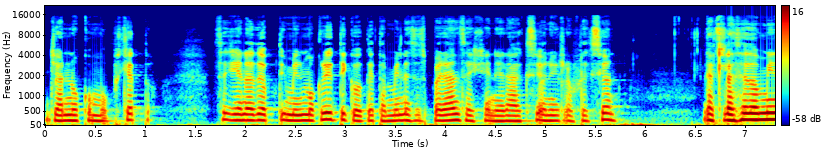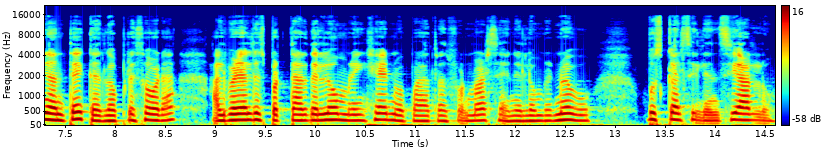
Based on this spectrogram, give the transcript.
ya no como objeto se llena de optimismo crítico que también es esperanza y genera acción y reflexión. La clase dominante, que es la opresora, al ver el despertar del hombre ingenuo para transformarse en el hombre nuevo, busca silenciarlo,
